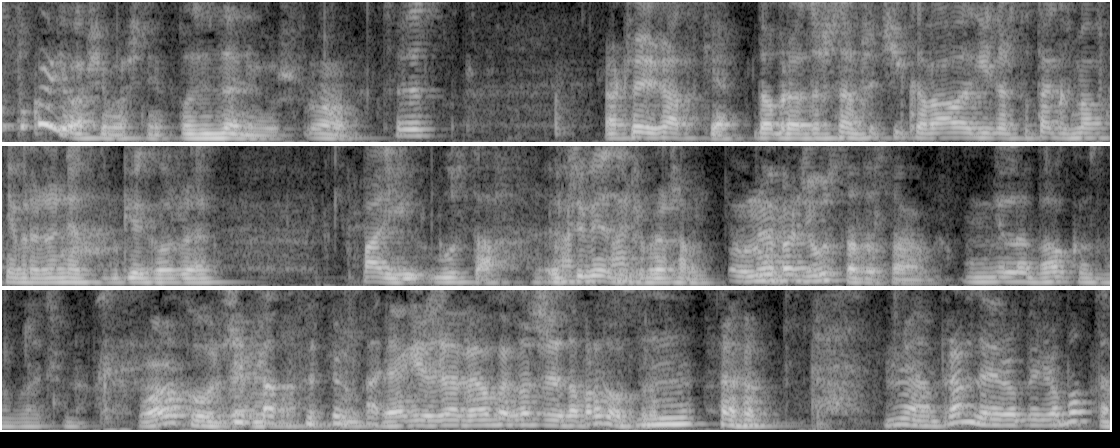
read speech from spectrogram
uspokoiła się właśnie po zjedzeniu już. No. Co jest raczej rzadkie. Dobra, zaczynam trzeci kawałek i też to tak wzmacnia wrażenie z drugiego, że pali w ustach, czy w język, przepraszam. U mnie bardziej usta dostałem. U mnie lewe oko znowu zaczyna. O kurczę. Jak jest lewe oko, znaczy, że naprawdę ostro. Nie, naprawdę robię robotę.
